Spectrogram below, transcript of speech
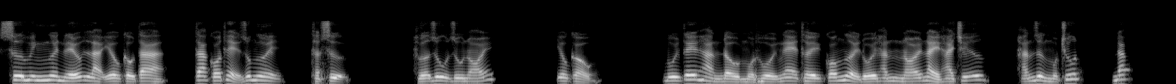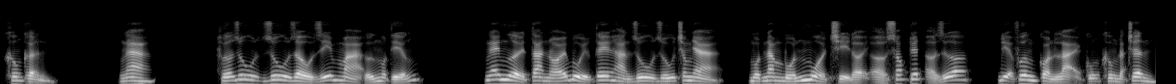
sư huynh ngươi nếu là yêu cầu ta, ta có thể giúp ngươi, thật sự. Hứa du du nói. Yêu cầu. Bùi tê hàn đầu một hồi nghe thấy có người đối hắn nói này hai chữ, hắn dừng một chút, đắp, không cần. Nga. Hứa du du giàu dĩ mà ứng một tiếng. Nghe người ta nói bùi tê hàn du du trong nhà, một năm bốn mùa chỉ đợi ở sóc tuyết ở giữa, địa phương còn lại cũng không đặt chân.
